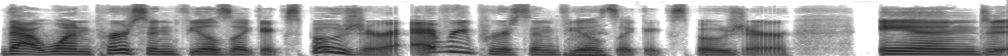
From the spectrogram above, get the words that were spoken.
that one person feels like exposure. Every person feels right. like exposure and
